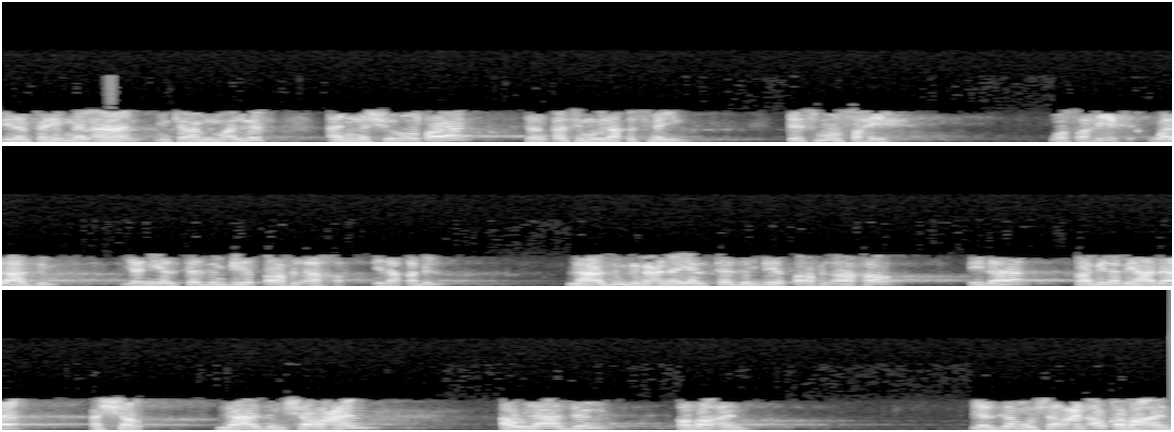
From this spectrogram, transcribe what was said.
إذا فهمنا الآن من كلام المؤلف أن الشروط تنقسم إلى قسمين. قسم صحيح وصحيح ولازم يعني يلتزم به الطرف الآخر إذا قبل. لازم بمعنى يلتزم به الطرف الآخر إذا قبل بهذا الشرط. لازم شرعا أو لازم قضاء. يلزمه شرعا أو قضاء.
